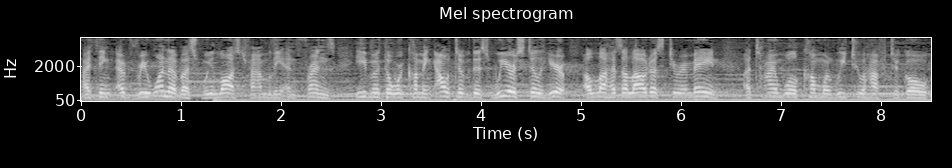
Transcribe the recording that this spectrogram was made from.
I think every one of us, we lost family and friends. Even though we're coming out of this, we are still here. Allah has allowed us to remain. A time will come when we too have to go.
